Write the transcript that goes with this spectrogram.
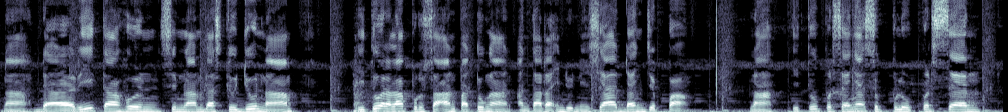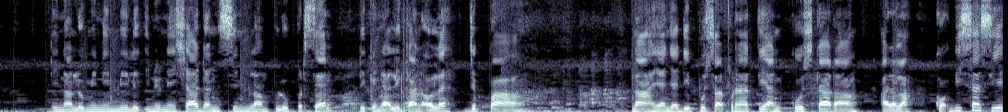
Nah, dari tahun 1976 itu adalah perusahaan patungan antara Indonesia dan Jepang. Nah, itu persennya 10% Inalum ini milik Indonesia dan 90% dikendalikan oleh Jepang. Nah, yang jadi pusat perhatianku sekarang adalah kok bisa sih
